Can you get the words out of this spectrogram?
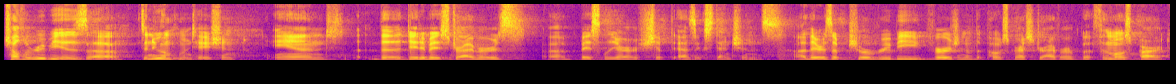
Truffle Ruby is uh, a new implementation, and the database drivers uh, basically are shipped as extensions. Uh, there's a pure Ruby version of the Postgres driver, but for the most part,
